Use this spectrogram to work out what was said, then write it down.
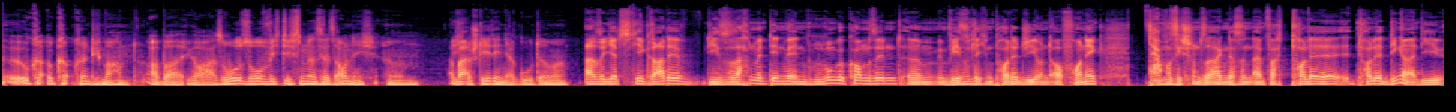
äh, k- k- könnte ich machen. Aber ja, so, so wichtig ist mir das jetzt auch nicht. Ähm, ich Aber- verstehe den ja gut, aber Also jetzt hier gerade diese Sachen, mit denen wir in Berührung gekommen sind, ähm, im Wesentlichen Podigy und auch Phonic, da muss ich schon sagen, das sind einfach tolle, tolle Dinger, die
